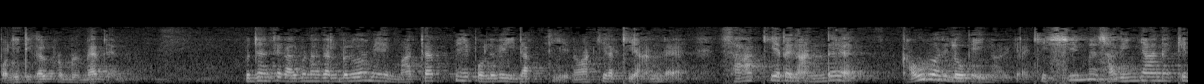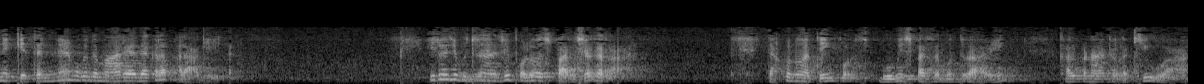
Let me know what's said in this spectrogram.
පොලිටිකල් ප්‍රොබ්ලම් එකක් දැම්මේ. බුදුන්සේ කල්පනා කරලා බලුවා මේ මටත් මේ පොළවේ ඉඩක් තියෙනවා කියලා කියන්නේ සාක්කියට ගන්න කවුරු හරි ලෝකේ ඉන්නවා කියලා කිසිම සවිඥාන කෙනෙක් එතන නැහැ. මොකද මායя දැකලා පලා ගිහිල්ලා ඊට පස්සේ බුදුරජාණන්සේ පොළොව ස්පර්ශ කරා. දකුණු අතින් භූමි ස්පර්ශ මුද්‍රාවෙන් කල්පනා කරලා කිව්වා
